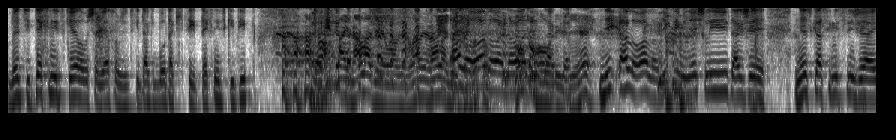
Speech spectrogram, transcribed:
veci technické, lebo však ja som vždy taký, bol taký technický typ. tak... aj na lade, hlavne, hlavne na lade. Áno, áno, aj na lade. O tom hovoríš, tak, nie? Ni, áno, áno, nikdy mi nešli, takže dneska si myslím, že aj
